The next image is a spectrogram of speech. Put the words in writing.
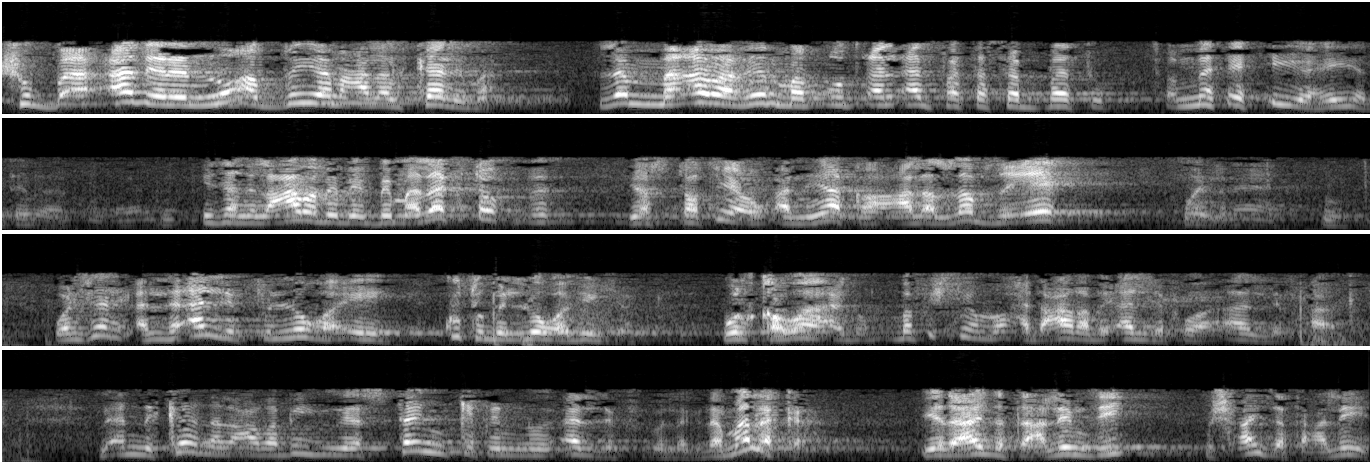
شوف بقى قدر النقط دي على الكلمة. لما أرى غير منقوط قال قال فتثبتوا ما هي هي تبقى إذا العربي بملكته يستطيع أن يقع على اللفظ ولا ولذلك اللي ألف في اللغة إيه؟ كتب اللغة دي. والقواعد. ما فيش فيهم واحد عربي ألف وألف حاجة. لأن كان العربي يستنكف إنه يألف. يقول لك ده ملكة. هي ده عايزة تعليم دي؟ مش عايزة تعليم.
